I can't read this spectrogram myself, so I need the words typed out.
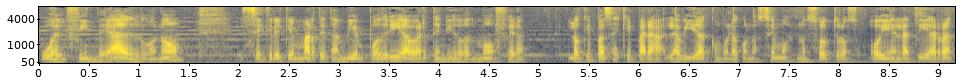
o el fin de algo, ¿no? Se cree que Marte también podría haber tenido atmósfera. Lo que pasa es que para la vida como la conocemos nosotros hoy en la Tierra,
